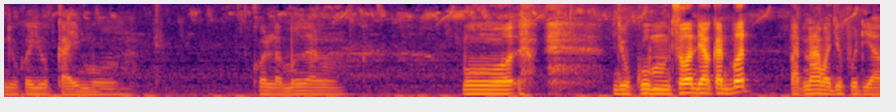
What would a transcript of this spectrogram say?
อยู่ก็อยู่ไกลหมู่คนละเมืองหมู่อยู่กลุ่มโซนเดียวกันเบิด ปัดหน้าว่าอยู่ผู้เดียว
